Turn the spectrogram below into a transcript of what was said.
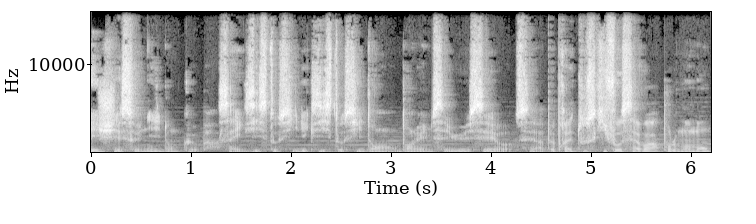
et chez Sony, donc euh, bah, ça existe aussi, il existe aussi dans, dans le MCU et c'est euh, c'est à peu près tout ce qu'il faut savoir pour le moment,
